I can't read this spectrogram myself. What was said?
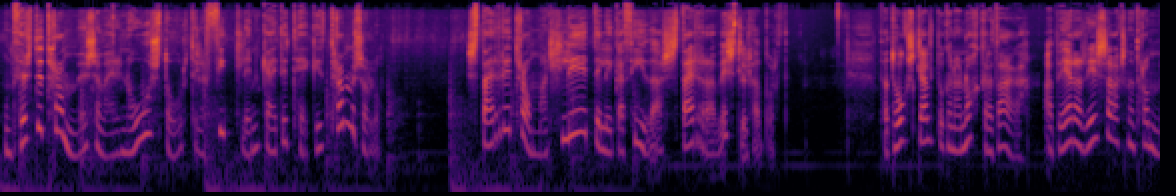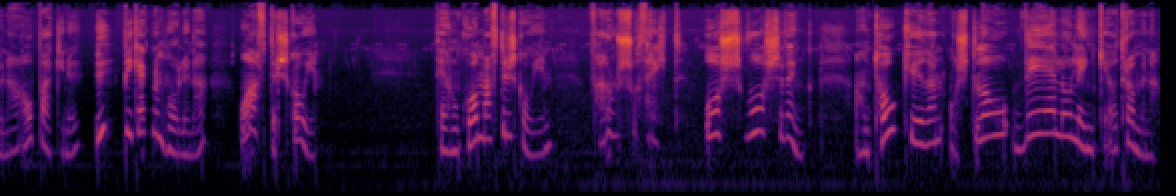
Hún þurfti trommu sem væri nógu stór til að fyllin gæti tekið trommusólu. Stærri tromma hliti líka þýða stærra visslulhadborð. Það tók skjaldbökunna nokkra daga að bera risavaksna trommuna á bakinu upp í gegnum hóluna og aftur í skógin. Þegar hún kom aftur í skógin var hún svo þreytt og svo svöng að hún tók kjöðan og sló vel og lengi á trommuna.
